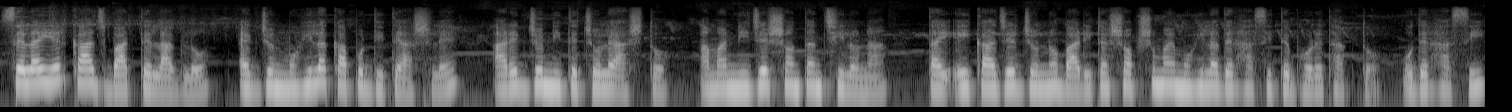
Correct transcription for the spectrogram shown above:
সেলাইয়ের কাজ বাড়তে লাগল, একজন মহিলা কাপড় দিতে আসলে, আরেকজন নিতে চলে আসতো, আমার নিজের সন্তান ছিল না, তাই এই কাজের জন্য বাড়িটা সবসময় মহিলাদের হাসিতে ভরে থাকত, ওদের হাসি,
